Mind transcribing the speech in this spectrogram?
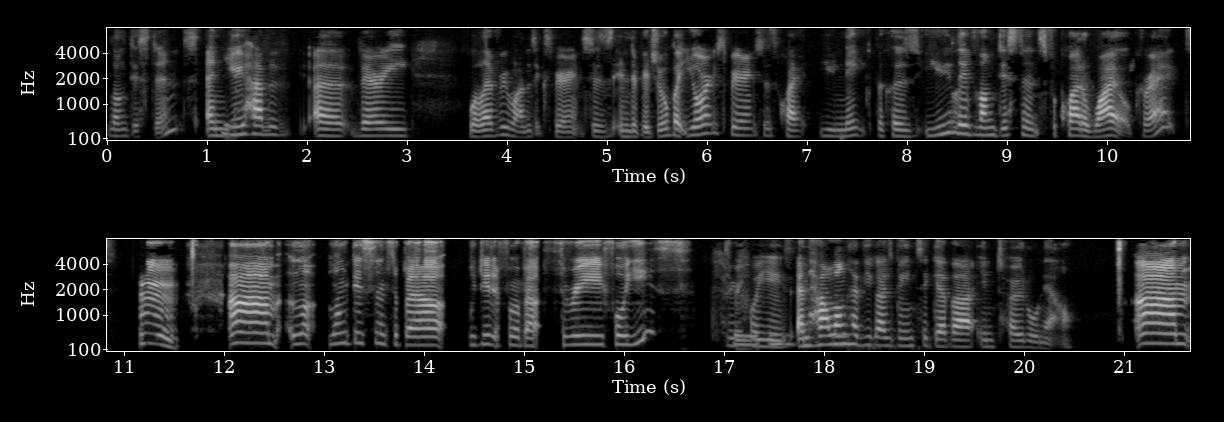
long distance, and you have a, a very well, everyone's experience is individual, but your experience is quite unique because you live long distance for quite a while, correct? Mm. Um, lo- long distance about we did it for about three, four years. Three, Three four years. years. And how long have you guys been together in total now? Um,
